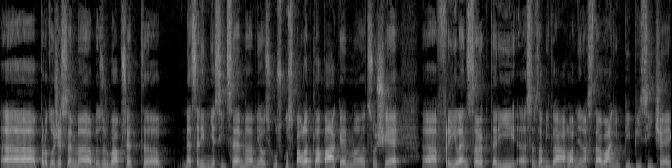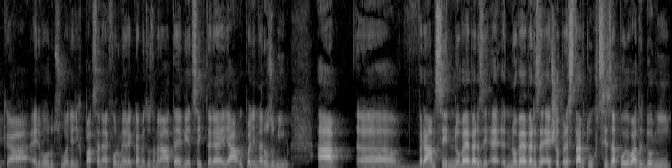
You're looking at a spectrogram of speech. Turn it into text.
e, protože jsem e, zhruba před necelým měsícem měl schůzku s Pavlem Tlapákem, což je freelancer, který se zabývá hlavně nastavováním PPCček a AdWordsů a těch placené formy reklamy, to znamená té věci, které já úplně nerozumím. A v rámci nové, verzi, e, nové verze e-shop restartu chci zapojovat do ní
